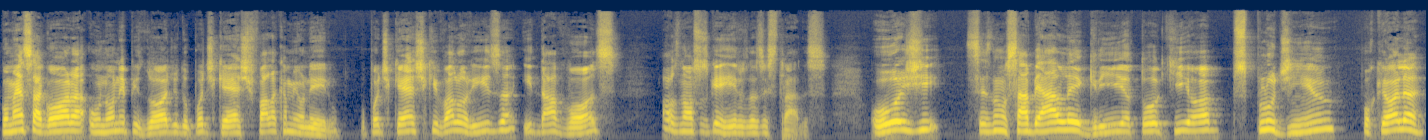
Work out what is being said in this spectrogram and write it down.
Começa agora o nono episódio do podcast Fala Caminhoneiro, o podcast que valoriza e dá voz aos nossos guerreiros das estradas. Hoje, vocês não sabem a alegria, tô aqui, ó, explodindo, porque olha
